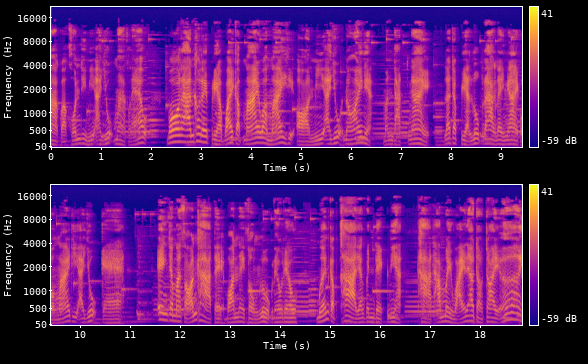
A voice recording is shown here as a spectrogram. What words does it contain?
มากกว่าคนที่มีอายุมากแล้ว โบราณเขาเลยเปรียบไว้กับไม้ว่าไม้ที่อ่อนมีอายุน้อยเนี่ย มันดัดง่าย และจะเปลี่ยนรูปร่างได้ง่ายกว่าไม้ที่อายุแก่ เองจะมาสอนข้าเตะบอลให้ส่งลูกเร็วๆ เหมือนกับข้ายังเป็นเด็กเนี่ยข้าทำไม่ไหวแล้วเจ้าจ้อยเอ้ย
